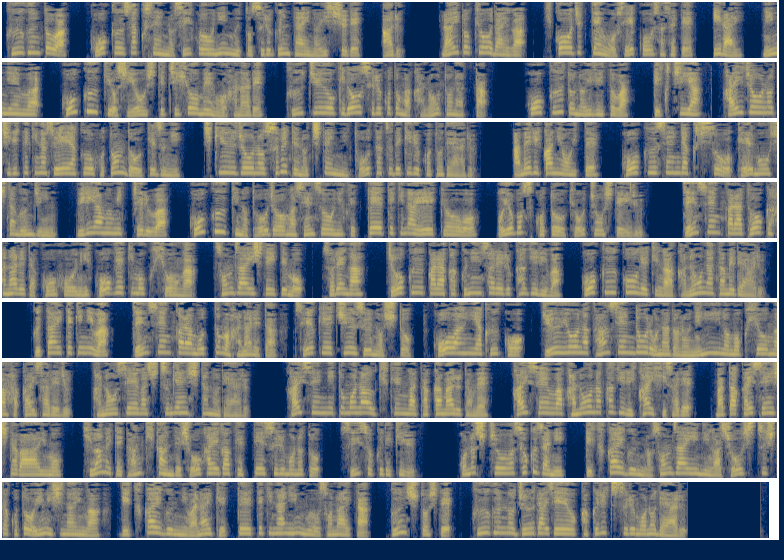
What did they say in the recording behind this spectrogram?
空軍とは航空作戦の遂行任務とする軍隊の一種である。ライト兄弟が飛行実験を成功させて以来、人間は航空機を使用して地表面を離れ、空中を起動することが可能となった。航空との意義とは、陸地や海上の地理的な制約をほとんど受けずに、地球上のすべての地点に到達できることである。アメリカにおいて、航空戦略思想を啓蒙した軍人、ウィリアム・ミッチェルは、航空機の登場が戦争に決定的な影響を及ぼすことを強調している。前線から遠く離れた後方に攻撃目標が存在していても、それが上空から確認される限りは航空攻撃が可能なためである。具体的には、前線から最も離れた成形中枢の首都、港湾や空港、重要な幹線道路などの任意の目標が破壊される可能性が出現したのである。海戦に伴う危険が高まるため、海戦は可能な限り回避され、また開戦した場合も、極めて短期間で勝敗が決定するものと推測できる。この主張は即座に陸海軍の存在意義が消失したことを意味しないが、陸海軍にはない決定的な任務を備えた軍種として空軍の重大性を確立するものである。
